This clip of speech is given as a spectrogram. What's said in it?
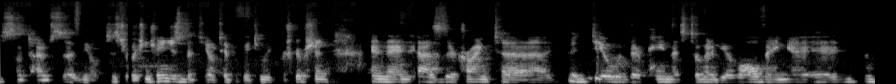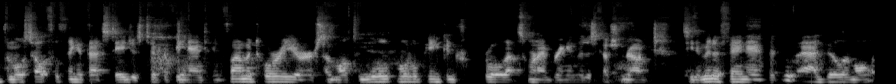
sometimes uh, you know situation changes, but you know typically two week prescription. And then as they're trying to uh, deal with their pain that's still going to be evolving, uh, it, the most helpful thing at that stage is typically an anti-inflammatory or some multimodal pain control that's when I bring in the discussion around acetaminophen and Advil or Mol-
